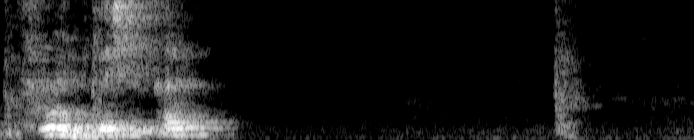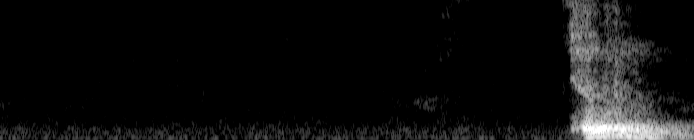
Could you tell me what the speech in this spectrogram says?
하나님 뜻일까요? 저는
